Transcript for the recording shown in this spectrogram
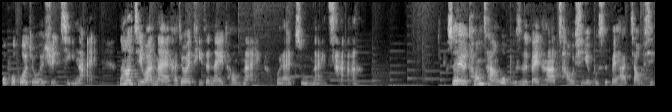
我婆婆就会去挤奶，然后挤完奶，他就会提着那一桶奶回来煮奶茶。所以通常我不是被他吵醒，也不是被他叫醒，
